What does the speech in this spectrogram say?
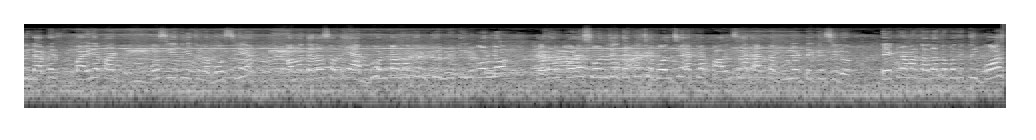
ক্লাবের বাইরে বসিয়ে দিয়েছিল বসিয়ে আমার দাদার সাথে এক ঘণ্টার মতন কি মিটিং করল। করার পরে সঞ্জয় দেখেছে, বলছে, একটা পালসার, একটা বুলেট ডেকেছিল। ডেকে আমার দাদাকে বলছে, তুই বস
